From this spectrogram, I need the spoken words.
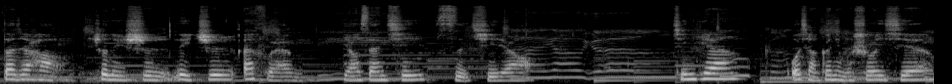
大家好，这里是荔枝 FM 幺三七四七幺。今天我想跟你们说一些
